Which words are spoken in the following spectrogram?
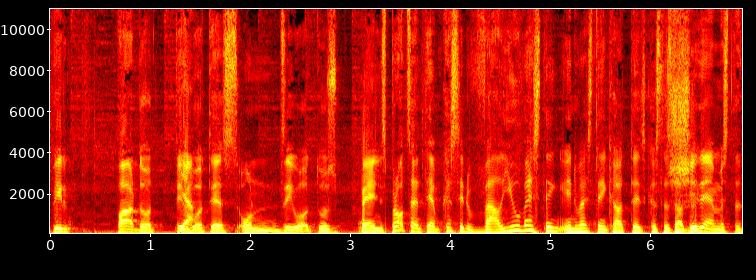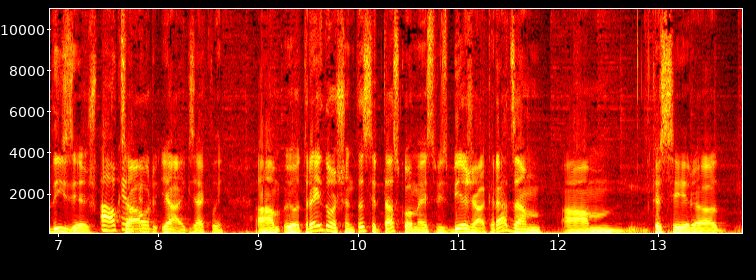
pirkt pārdot, tirgoties Jā. un dzīvot uz peļņas procentiem, kas ir value investing, investing kā teica, kas tas ir? Šitiem es tad iziešu ah, okay, cauri. Okay. Jā, exactly. Um, jo treidošana tas ir tas, ko mēs visbiežāk redzam, um, kas ir. Uh,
